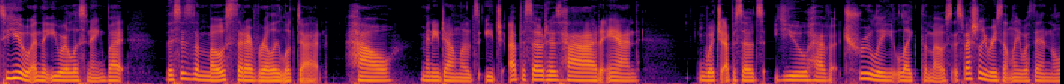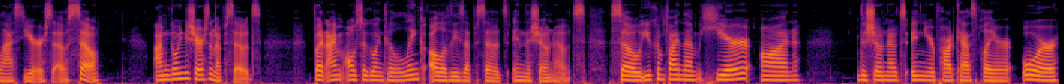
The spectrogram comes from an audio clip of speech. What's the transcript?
to you and that you are listening. But this is the most that I've really looked at how many downloads each episode has had and which episodes you have truly liked the most, especially recently within the last year or so. So, I'm going to share some episodes, but I'm also going to link all of these episodes in the show notes. So you can find them here on the show notes in your podcast player, or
